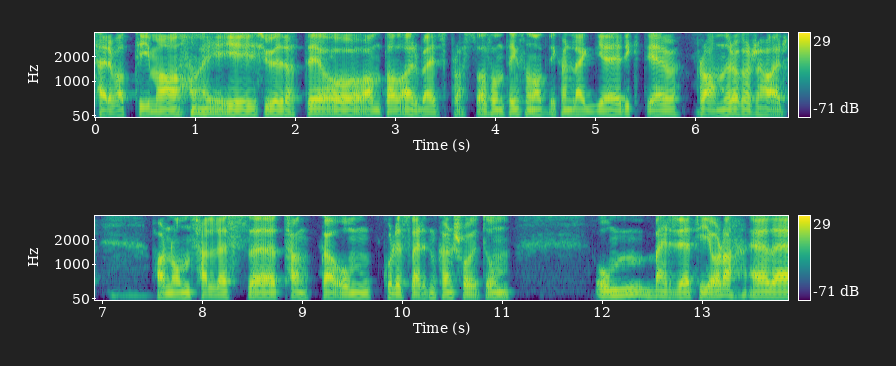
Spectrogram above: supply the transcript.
terwatt-timer i 2030 og antall arbeidsplasser og sånne ting, sånn at vi kan legge riktige planer og kanskje har, har noen felles tanker om hvordan verden kan se ut om, om bare ti år. Det,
